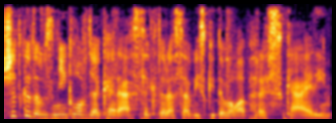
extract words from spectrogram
Všetko to vzniklo vďaka rase, ktorá sa vyskytovala v hre Skyrim.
